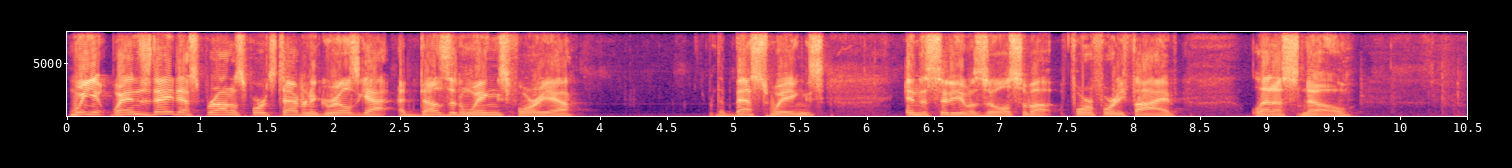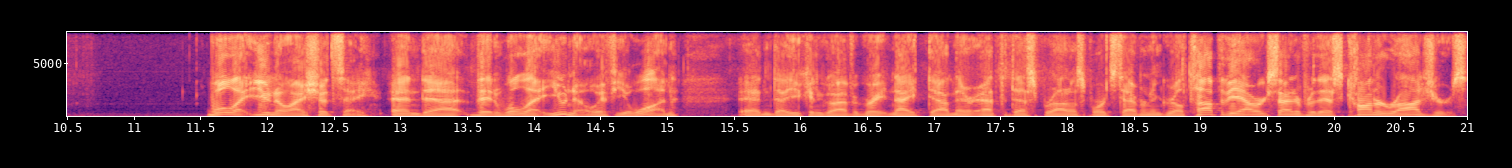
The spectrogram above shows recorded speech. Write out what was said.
Wing It Wednesday. Desperado Sports Tavern and Grill's got a dozen wings for you. The best wings in the city of Missoula. So about 445, let us know. We'll let you know, I should say. And uh, then we'll let you know if you won. And uh, you can go have a great night down there at the Desperado Sports Tavern and Grill. Top of the hour, excited for this. Connor Rogers,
